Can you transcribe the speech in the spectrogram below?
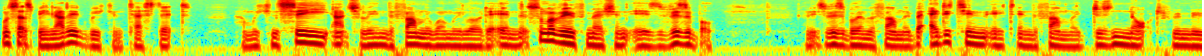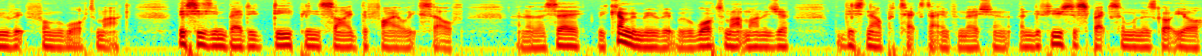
Once that's been added, we can test it and we can see actually in the family when we load it in that some of the information is visible and it's visible in the family but editing it in the family does not remove it from the watermark this is embedded deep inside the file itself and as I say we can remove it with a watermark manager but this now protects that information. And if you suspect someone has got your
